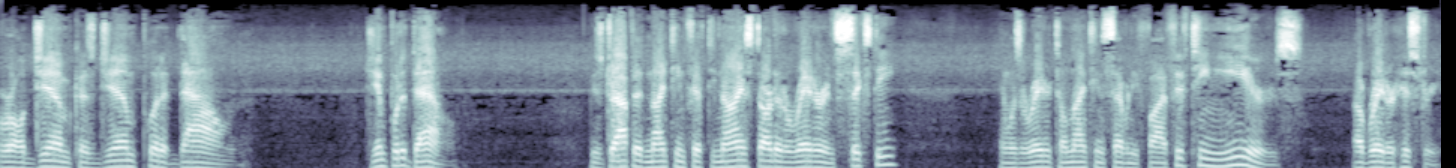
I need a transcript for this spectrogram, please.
for old Jim because Jim put it down. Jim put it down. He was drafted in 1959, started a Raider in 60, and was a Raider till 1975. 15 years of Raider history.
